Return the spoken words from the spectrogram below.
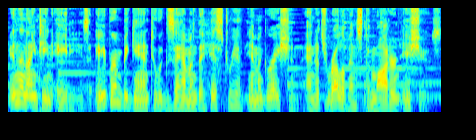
In the 1980s, Abram began to examine the history of immigration and its relevance to modern issues.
